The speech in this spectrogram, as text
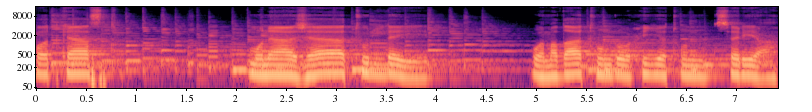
بودكاست مناجاة الليل ومضاة روحية سريعة.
